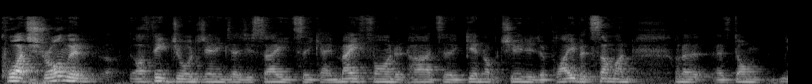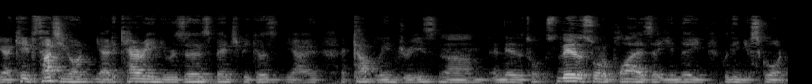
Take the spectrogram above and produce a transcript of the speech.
quite strong, and I think George Jennings, as you say, CK may find it hard to get an opportunity to play, but someone. As Dom you know keeps touching on, you know, to carry in your reserves bench because you know a couple injuries, um, and they're the they're the sort of players that you need within your squad.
